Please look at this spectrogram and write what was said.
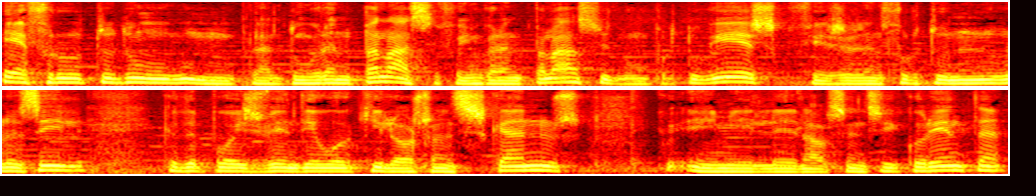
é fruto de um, portanto, de um grande palácio. Foi um grande palácio de um português que fez grande fortuna no Brasil, que depois vendeu aquilo aos franciscanos em 1940,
